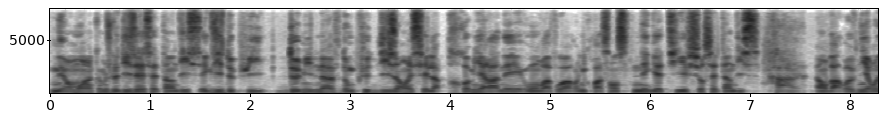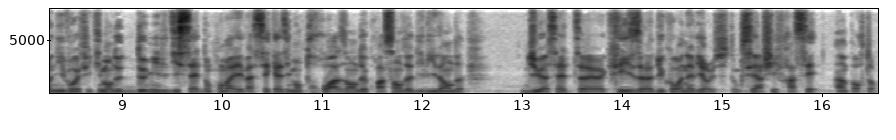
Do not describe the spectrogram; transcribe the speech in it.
Néanmoins, comme je le disais, cet indice existe depuis 2009, donc plus de 10 ans, et c'est la première année où on va voir une croissance négative sur cet indice. Ah on va revenir au niveau effectivement de 2017, donc on va évasser quasiment trois ans de croissance de dividendes dû à cette euh, crise du coronavirus. Donc c'est un chiffre assez important.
